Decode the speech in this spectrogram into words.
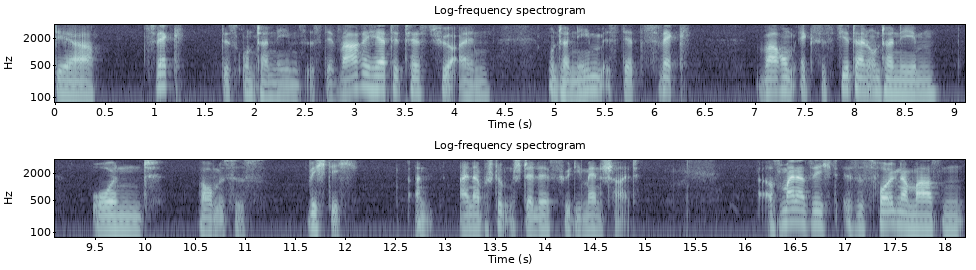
der Zweck des Unternehmens ist. Der wahre Härtetest für ein Unternehmen ist der Zweck. Warum existiert ein Unternehmen und warum ist es wichtig, an einer bestimmten Stelle für die Menschheit. Aus meiner Sicht ist es folgendermaßen,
